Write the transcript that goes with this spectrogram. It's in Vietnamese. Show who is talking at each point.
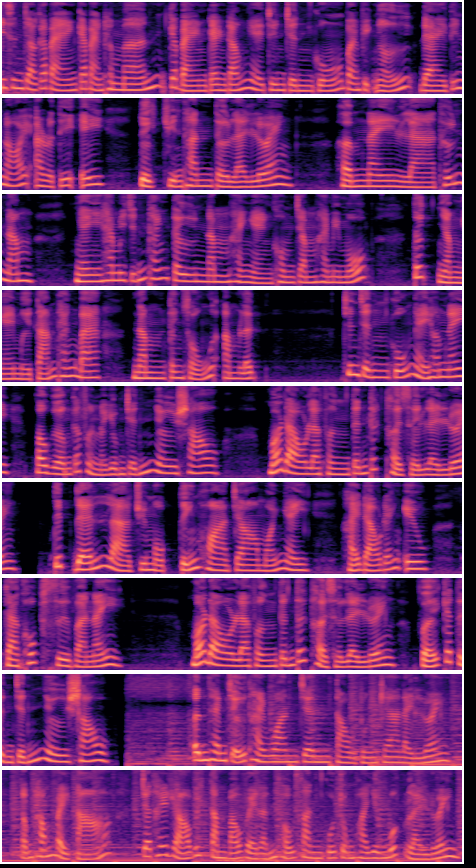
Speaker 1: Nhi xin chào các bạn, các bạn thân mến, các bạn đang đón nghe chương trình của Ban Việt ngữ Đài Tiếng Nói RTI được truyền thanh từ Đài Loan. Hôm nay là thứ năm, ngày 29 tháng 4 năm 2021, tức nhằm ngày 18 tháng 3 năm Tân Sửu âm lịch. Chương trình của ngày hôm nay bao gồm các phần nội dung chính như sau. Mở đầu là phần tin tức thời sự Đài Loan, tiếp đến là chuyên mục tiếng Hoa cho mỗi ngày, Hải đảo đáng yêu, ca khúc xưa và nay. Mở đầu là phần tin tức thời sự Lầy Loan với các tin chính như sau. In thêm chữ Taiwan trên tàu tuần tra Lầy Loan, Tổng thống bày tỏ cho thấy rõ quyết tâm bảo vệ lãnh thổ xanh của Trung Hoa Dân Quốc Lầy Loan.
